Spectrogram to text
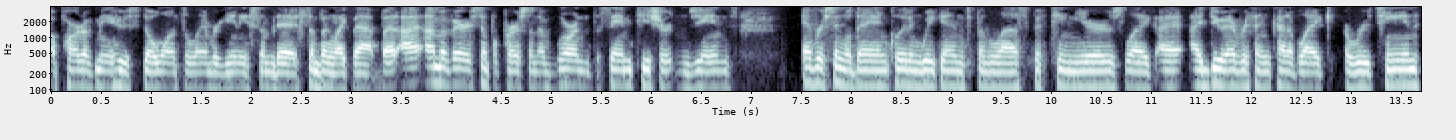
a part of me who still wants a Lamborghini someday, something like that. But I, I'm a very simple person. I've worn the same T-shirt and jeans every single day, including weekends, for the last 15 years. Like I, I do everything kind of like a routine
